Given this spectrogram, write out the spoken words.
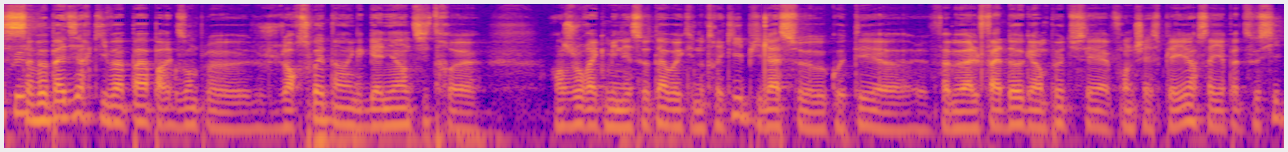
ça veut pas dire qu'il va pas, par exemple, je leur souhaite hein, gagner un titre un jour avec Minnesota ou avec une autre équipe. Il a ce côté fameux alpha dog un peu, tu sais, franchise player, ça y a pas de souci.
